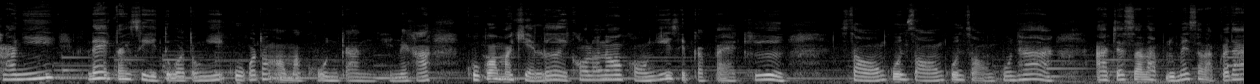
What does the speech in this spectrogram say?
คราวนี้เลขทั้ง 4 ตัวตรงนี้ครูก็ต้องเอามาคูณกันเห็นไหมคะครูก็เอามาเขียนเลยคอรนอของ 20 กับ 8 คือ2คูณ2คูณ2คูณ5อาจจะสลับหรือไม่สลับก็ได้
